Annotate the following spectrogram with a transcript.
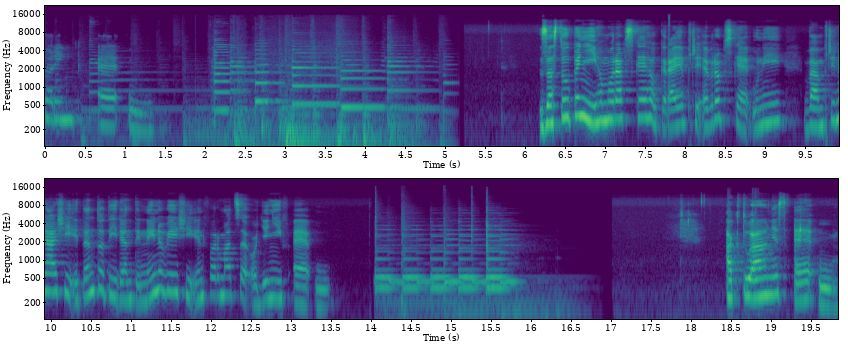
Monitoring EU. Zastoupení Jihomoravského kraje při Evropské unii vám přináší i tento týden ty nejnovější informace o dění v EU. Aktuálně z EU.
